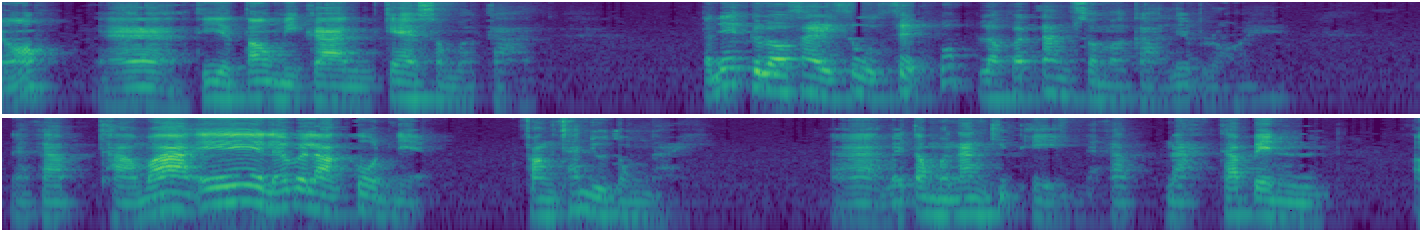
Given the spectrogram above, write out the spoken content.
เนาะอ่าที่จะต้องมีการแก้สมการ อันนี้คือเราใส่สูตรเสร็จปุ๊บเราก็ตั้งสมการเรียบร้อยนะครับ ถามว่าเอ๊แล้วเวลากดเนี่ยฟังก์ชันอยู่ตรงไหน อ่าไม่ต้องมานั่งคิดเองนะครับนะถ้าเป็นอ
